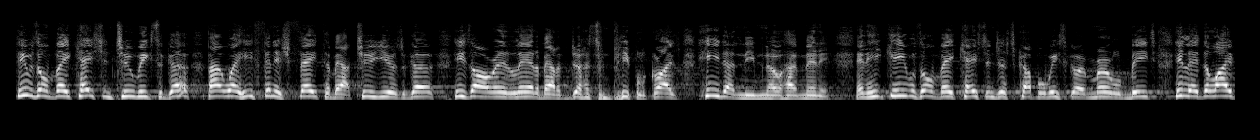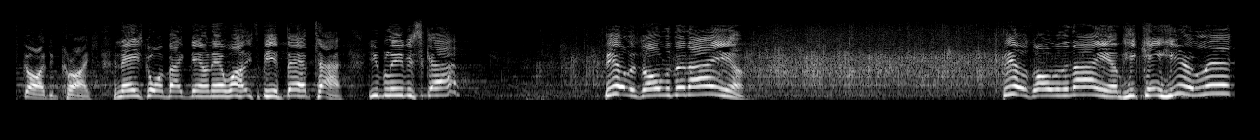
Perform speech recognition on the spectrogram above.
He was on vacation two weeks ago. By the way, he finished faith about two years ago. He's already led about a dozen people to Christ. He doesn't even know how many. And he, he was on vacation just a couple weeks ago at Myrtle Beach. He led the lifeguard to Christ. And now he's going back down there while he's being baptized. You believe this guy? Bill is older than I am. Bill's older than I am. He can't hear a lick.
